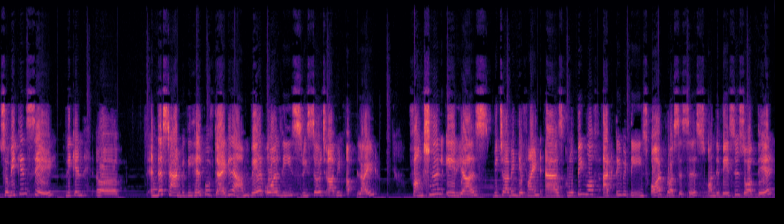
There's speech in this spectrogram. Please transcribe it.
So we can say, we can uh, understand with the help of diagram where all these research are being applied. Functional areas which are being defined as grouping of activities or processes on the basis of their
